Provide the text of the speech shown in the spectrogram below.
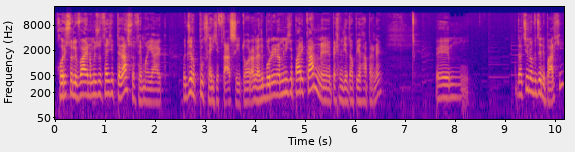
Χωρίς το Λιβάι νομίζω ότι θα είχε τεράστιο θέμα η ΑΕΚ. Δεν ξέρω πού θα είχε φτάσει τώρα. Δηλαδή μπορεί να μην είχε πάρει καν ε, παιχνίδια τα οποία θα έπαιρνε. Ε, Γκατσίνοβιτς δεν υπάρχει.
